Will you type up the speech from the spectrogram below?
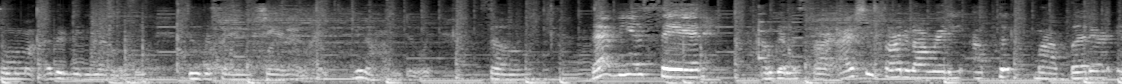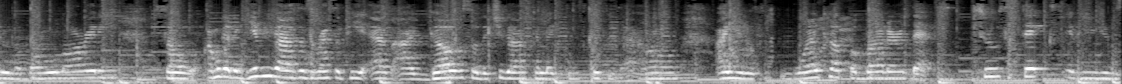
some of my other videos and do the same share and like you know how we do it. So that being said i'm gonna start. I actually started already. I put my butter in the bowl already. So i'm gonna give you guys this recipe as i go so that you guys can make these cookies at home. I use one cup of butter. That's two sticks. If you use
